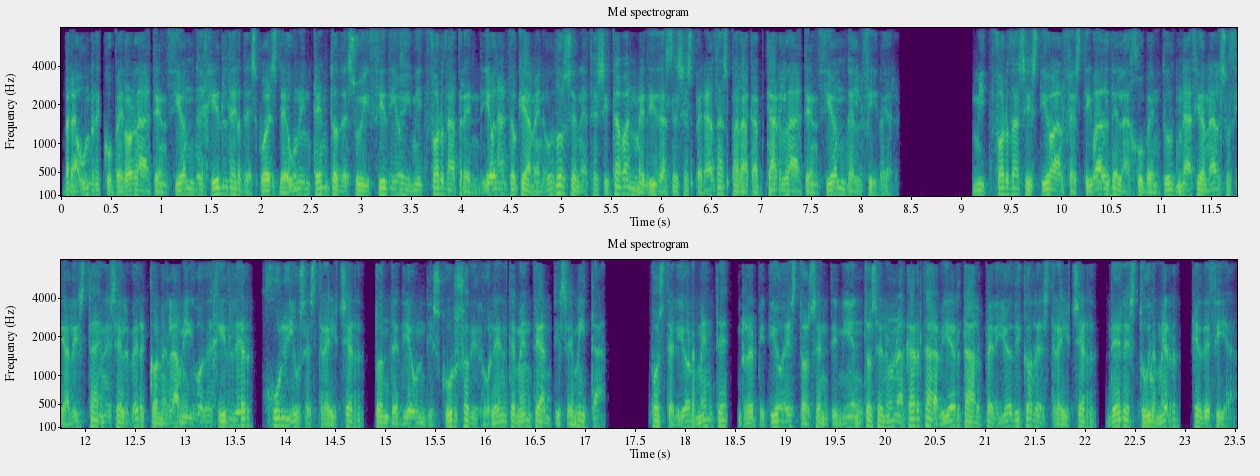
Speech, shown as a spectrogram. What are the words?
Braun recuperó la atención de Hitler después de un intento de suicidio y Mitford aprendió nato que a menudo se necesitaban medidas desesperadas para captar la atención del Führer. Mitford asistió al Festival de la Juventud Nacional Socialista en Esselberg con el amigo de Hitler, Julius Streicher, donde dio un discurso virulentemente antisemita. Posteriormente, repitió estos sentimientos en una carta abierta al periódico de Streicher, Der Stürmer, que decía:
